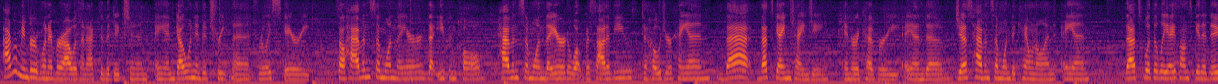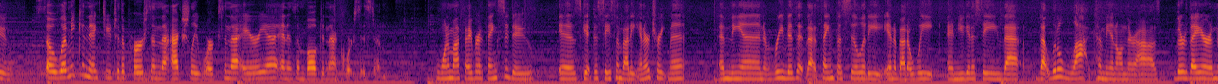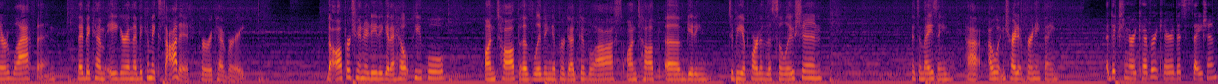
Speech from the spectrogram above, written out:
I remember whenever I was in active addiction and going into treatment, really scary. So having someone there that you can call, having someone there to walk beside of you, to hold your hand, that that's game changing in recovery. And um, just having someone to count on, and that's what the liaisons get to do. So let me connect you to the person that actually works in that area and is involved in that court system. One of my favorite things to do is get to see somebody enter treatment and then revisit that same facility in about a week and you get to see that that little light come in on their eyes. They're there and they're laughing. They become eager and they become excited for recovery. The opportunity to get to help people on top of living a productive life on top of getting to be a part of the solution it's amazing. I, I wouldn't trade it for anything. Addiction recovery care this is Aisian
